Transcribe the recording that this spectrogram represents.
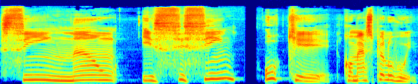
Sim, não e se sim, o quê? Começo pelo Rui.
